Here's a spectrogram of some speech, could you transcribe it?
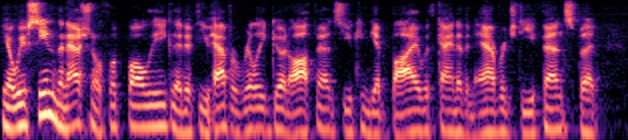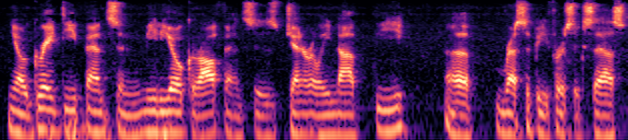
you know we've seen in the National Football League that if you have a really good offense, you can get by with kind of an average defense, but you know great defense and mediocre offense is generally not the uh, recipe for success.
